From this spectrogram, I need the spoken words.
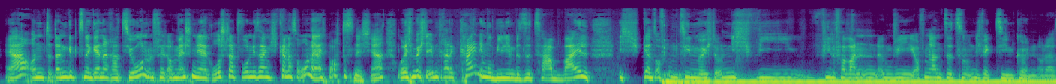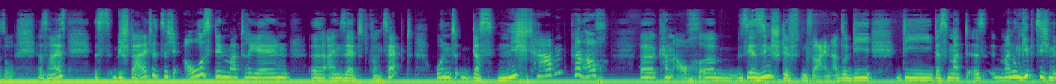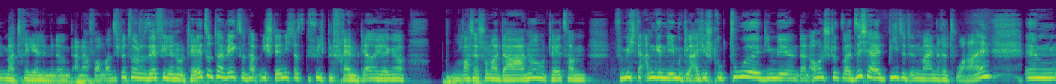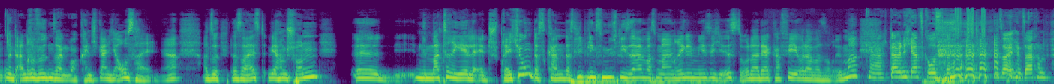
Ja, und dann gibt's eine Generation und vielleicht auch Menschen, die in der Großstadt wohnen, die sagen, ich kann das ohne, ich brauche das nicht, ja. Oder ich möchte eben gerade keinen Immobilienbesitz haben, weil ich ganz oft umziehen möchte und nicht wie viele Verwandten irgendwie auf dem Land sitzen und nicht wegziehen können oder so. Das heißt, es gestaltet sich aus dem Materiellen äh, ein Selbstkonzept und das Nicht-Haben kann auch äh, kann auch äh, sehr sinnstiftend sein. Also die, die, das man umgibt sich mit Materiellem in irgendeiner Form. Also ich bin zum Beispiel sehr viel in Hotels unterwegs und habe nicht ständig das Gefühl, ich bin fremd. Ja, ich denke, warst ja schon mal da, ne? Hotels haben für mich eine angenehme gleiche Struktur, die mir dann auch ein Stück weit Sicherheit bietet in meinen Ritualen. Ähm, und andere würden sagen, boah, kann ich gar nicht aushalten. Ja? Also das heißt, wir haben schon äh, eine materielle Entsprechung. Das kann das Lieblingsmüsli sein, was man regelmäßig isst oder der Kaffee oder was auch immer. Ja, da bin ich ganz groß drin in solchen Sachen.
